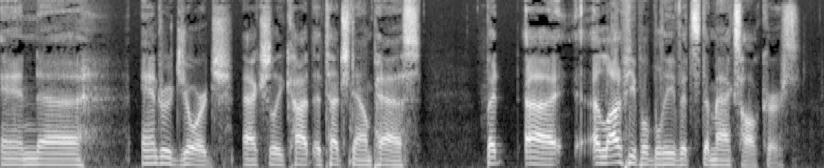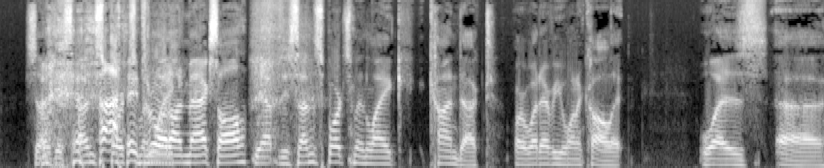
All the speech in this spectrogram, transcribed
and uh, Andrew George actually caught a touchdown pass, but uh, a lot of people believe it's the Max Hall curse. So this unsportsmanlike, throw it on Max Hall. Yep, this unsportsmanlike conduct, or whatever you want to call it, was uh,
